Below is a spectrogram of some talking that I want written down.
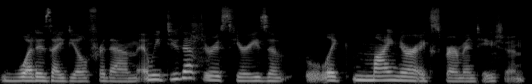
what is ideal for them. And we do that through a series of like minor experimentation.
